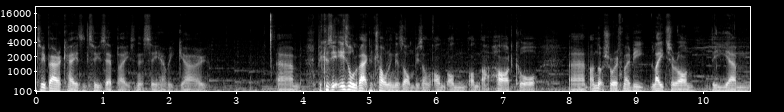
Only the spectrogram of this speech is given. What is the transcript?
Two barricades and two Z baits, and let's see how we go. Um, because it is all about controlling the zombies on on on, on hardcore. Um, I'm not sure if maybe later on the um,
